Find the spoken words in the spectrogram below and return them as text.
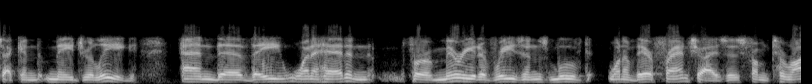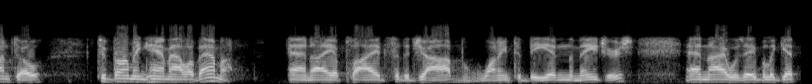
second major league. And uh, they went ahead and, for a myriad of reasons, moved one of their franchises from Toronto to Birmingham, Alabama and I applied for the job, wanting to be in the majors, and I was able to get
